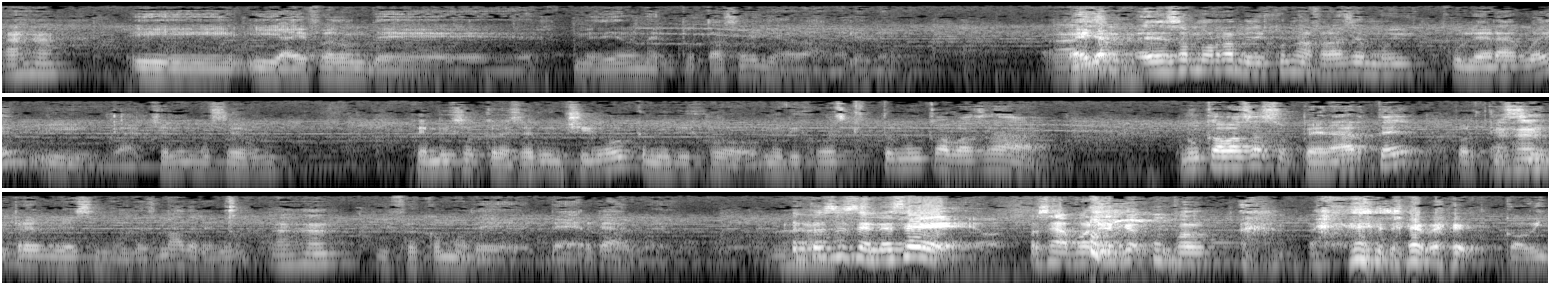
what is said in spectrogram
Ajá. Y, y ahí fue donde me dieron el putazo y ya va, vale, güey. Ah, Ella, ya. esa morra me dijo una frase muy culera, güey, y a Chile no sé, un- que me hizo crecer un chingo, que me dijo, me dijo, es que tú nunca vas a, nunca vas a superarte porque Ajá. siempre vives en el desmadre, ¿no? Ajá. Y fue como de verga, güey. Entonces en ese, o sea, por ejemplo, COVID.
